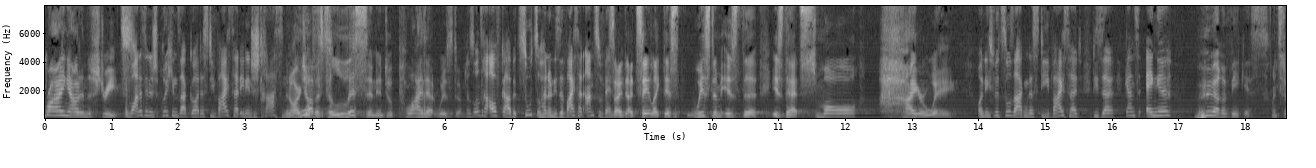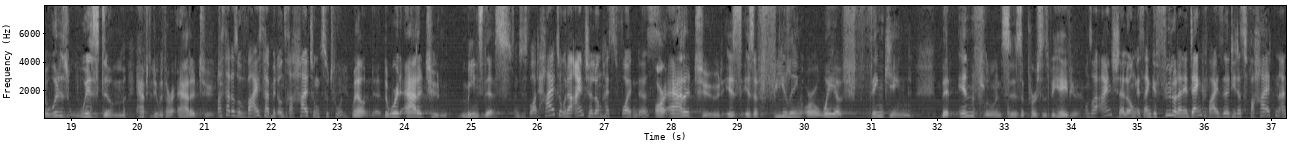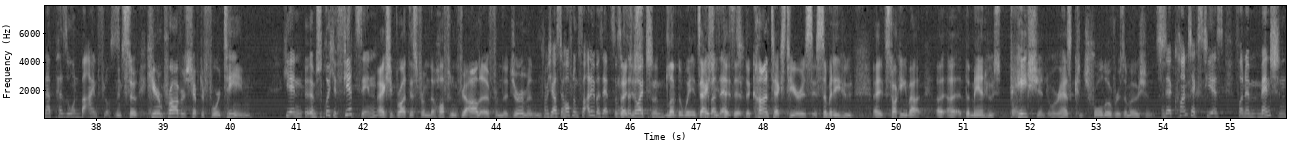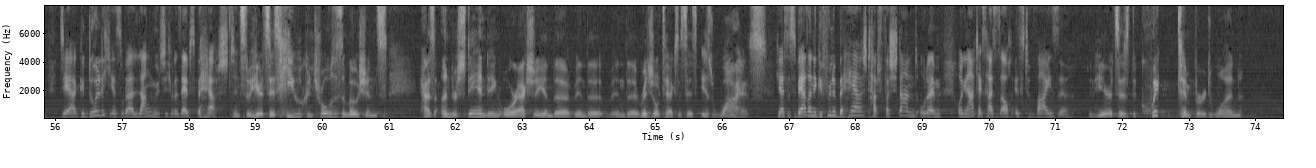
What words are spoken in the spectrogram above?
crying out in the streets. Woanders in den Sprüchen sagt Gott, dass die Weisheit in den Straßen And our job is to listen and to apply that wisdom. Das ist unsere Aufgabe, zuzuhören und diese Weisheit So I'd, anzuwenden. I'd say it like this wisdom is, the, is that small, higher way. Und ich würde so sagen, dass die Weisheit dieser ganz enge, höhere Weg ist. And so, what does wisdom have to do with our attitude? Was hat also Weisheit mit unserer Haltung zu tun? Well, the word attitude means this. Und das Wort Haltung oder Einstellung heißt folgendes. Our attitude is, is a feeling or a way of thinking that influences a person's behavior. Unsere Einstellung ist ein Gefühl oder eine Denkweise, die das Verhalten einer Person beeinflusst. And so, here in Proverbs chapter 14, Hier in, Sprüche 14 I actually brought this from the Hoffnung für alle, from the German. habe ich aus der Hoffnung für alle Übersetzung, aus I der uh, deutschen. love the way it's actually the, the, the context here is, is somebody who uh, it's talking about uh, uh, the man who's patient or has control over his emotions. Und der Kontext hier ist von einem Menschen, der geduldig ist oder langmütig oder selbstbeherrscht. And so here it says, "He who controls his emotions has understanding," or actually in the in the in the original text it says, "is wise." Hier heißt es, wer seine Gefühle beherrscht, hat Verstand oder im Originaltext heißt es auch, ist weise. And here it says, "The quick-tempered one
